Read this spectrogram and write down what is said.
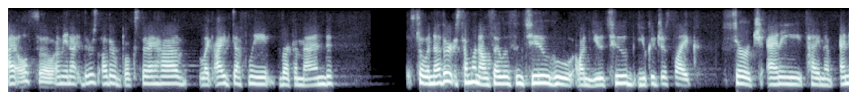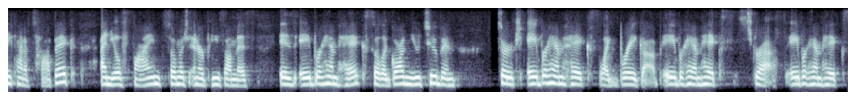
I also, I mean, I, there's other books that I have. Like, I definitely recommend. So another someone else I listened to who on YouTube, you could just like search any kind of any kind of topic, and you'll find so much inner peace on this. Is Abraham Hicks? So like, go on YouTube and search Abraham Hicks like breakup, Abraham Hicks stress, Abraham Hicks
